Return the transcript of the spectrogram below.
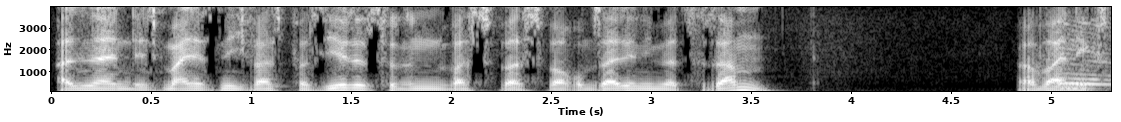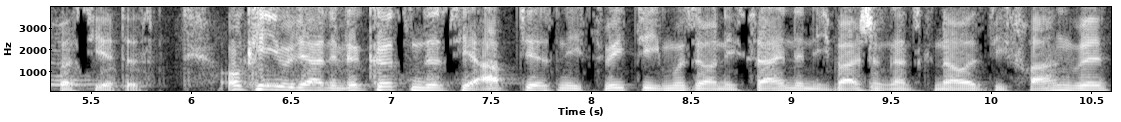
Also nein, ich meine jetzt nicht, was passiert ist, sondern was, was, warum seid ihr nicht mehr zusammen? Weil nichts passiert ist. Okay, Juliane, wir kürzen das hier ab. Dir ist nichts wichtig, muss ja auch nicht sein, denn ich weiß schon ganz genau, was ich dich fragen will.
